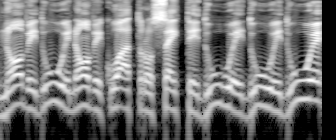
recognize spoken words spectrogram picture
92947222,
